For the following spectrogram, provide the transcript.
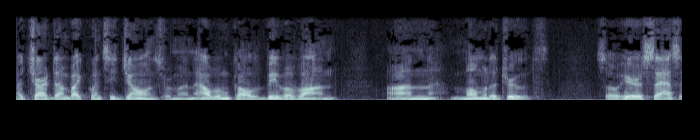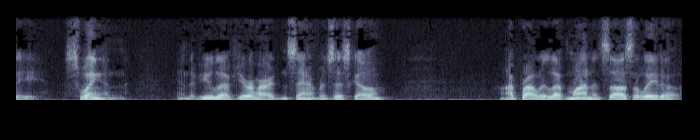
a chart done by Quincy Jones from an album called Viva Vaughan on Moment of Truth. So here's Sassy swinging, and if you left your heart in San Francisco, I probably left mine in Sausalito.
